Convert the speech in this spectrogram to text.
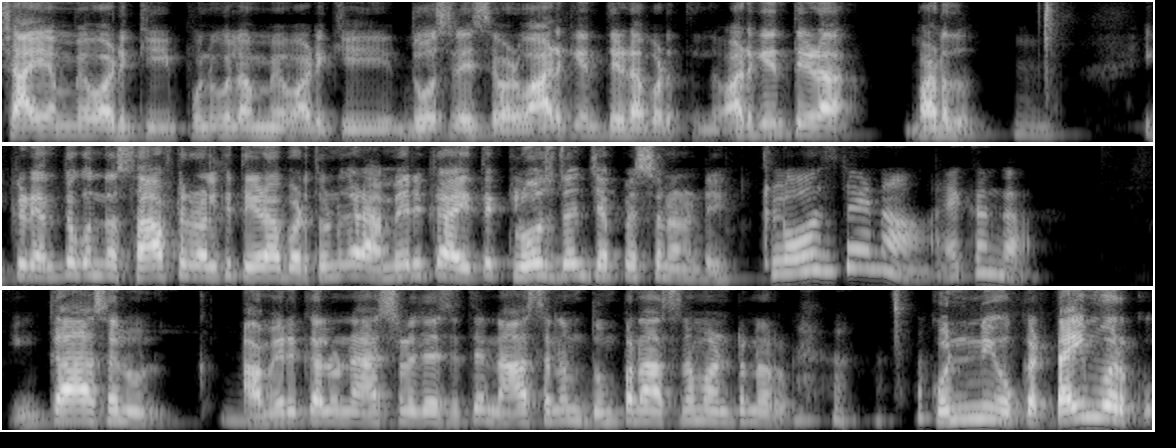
చాయ్ అమ్మేవాడికి పునుగులు అమ్మేవాడికి దోశలు వేసేవాడు వాడికి ఏం తేడా పడుతుంది వాడికి ఏం తేడా పడదు. ఇక్కడ ఎంతో కొంత సాఫ్ట్వేర్ వాళ్ళకి తేడా పడుతుంది. కానీ అమెరికా అయితే క్లోజ్డ్ అని చెప్పేస్తున్నానండి. క్లోజ్డ్ ఏనా? ఏకంగా? ఇంకా అసలు అమెరికాలో నేషనల్ చేస్తే నాశనం దుంప నాశనం అంటున్నారు. కొన్ని ఒక టైం వరకు.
